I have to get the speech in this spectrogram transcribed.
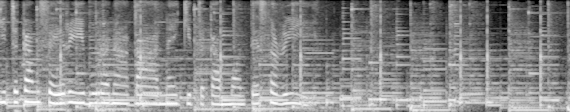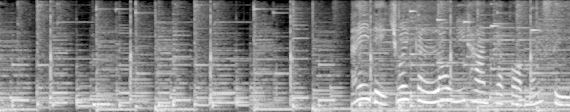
กิจกรรมเสรีบูรณาการในกิจกรรมมอนเตสซอรี่ให้เด็กช่วยกันเล่านิทานประกอบหนังสือ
